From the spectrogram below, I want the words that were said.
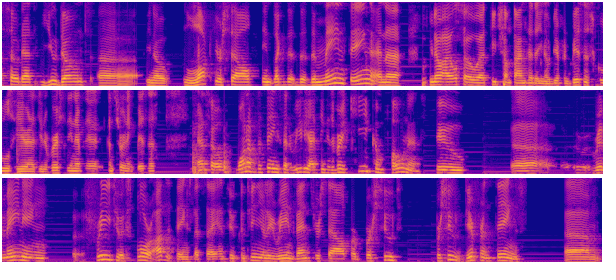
so that you don't uh, you know lock yourself in like the, the, the main thing and uh, you know i also uh, teach sometimes at you know different business schools here and at university and everything concerning business. And so one of the things that really i think is a very key component to uh, remaining free to explore other things let's say and to continually reinvent yourself or pursue pursue different things um,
